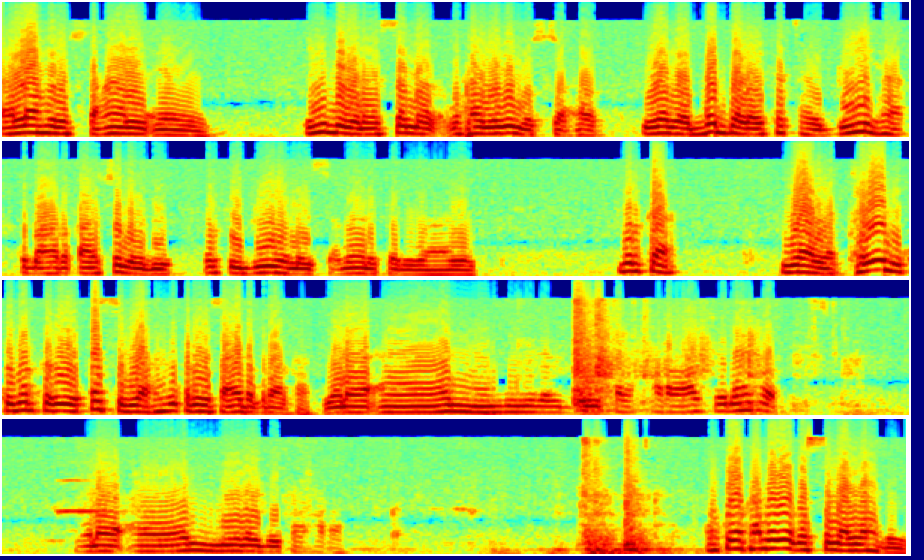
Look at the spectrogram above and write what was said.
الله المستعان عيد من السماء وحاول الصحة iyada bedel ay ka tahay biyaha ku dhaarqaashadoodii markii biyaha la isticmaali يا كلامي كبرت إيه فصل يا حبيبي ترى سعيد أقرأك ولا أمي لديك الحرارة ولا هذا ولا أمي لديك الحرارة أقول كم هذا قسم الله لي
